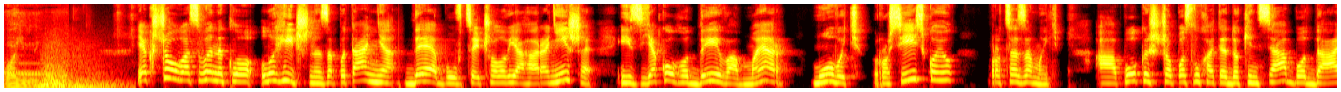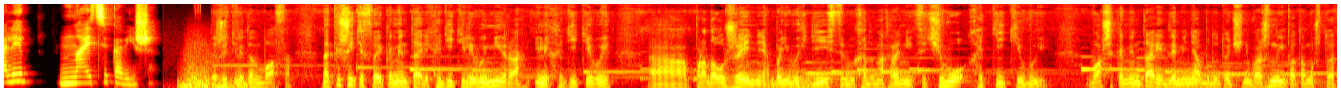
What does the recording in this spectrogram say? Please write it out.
войны. Якщо у вас виникло логічне запитання, де був цей чолов'яга раніше, і з якого дива мер мовить російською, про це за мить. А поки що послухайте до кінця, бо далі найцікавіше. Жители Донбасса, напишите свои комментарии, хотите ли вы мира или хотите вы э, продолжения боевых действий, выхода на границы, чего хотите вы. Ваши комментарии для меня будут очень важны, потому что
